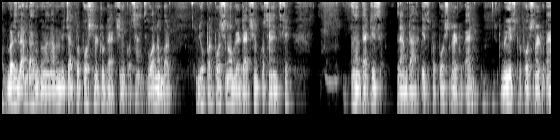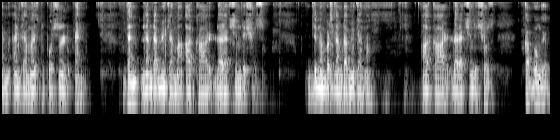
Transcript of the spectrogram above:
numbers lambda gamma which are proportional to direction cosines वो नंबर जो प्रोपोर्शनल होंगे डायरेक्शन को साइंस के that is lambda is proportional to L mu is proportional to m and gamma is proportional to n. Then lambda mu gamma are called direction ratios. The numbers lambda mu gamma are called direction ratios. कब होंगे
